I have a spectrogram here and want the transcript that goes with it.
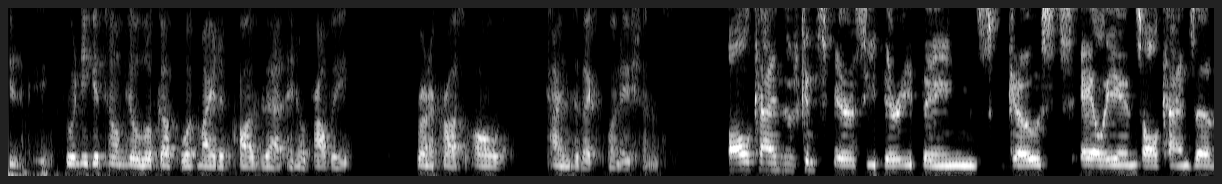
He's, when he gets home, he'll look up what might have caused that, and he'll probably run across all kinds of explanations. All kinds of conspiracy theory things, ghosts, aliens, all kinds of.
